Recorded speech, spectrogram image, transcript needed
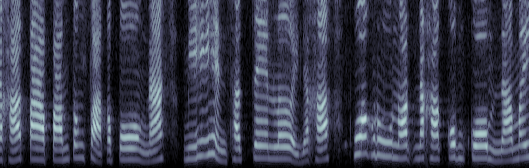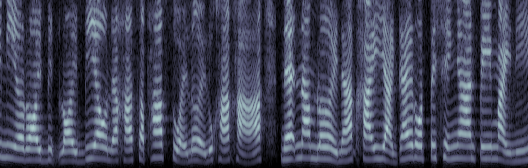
นะคะ ตาปั๊มตรงฝากระโปรงนะ มีให้เห็นชัดเจนเลยนะคะ พวกรูน็อตนะคะกลมๆนะไม่มีรอยบิดรอยเบี้ยวนะคะ สภาพสวยเลยลูกค้าขาแนะนำเลยนะ ใครอยากได้รถไปใช้งานปีใหม่นี้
